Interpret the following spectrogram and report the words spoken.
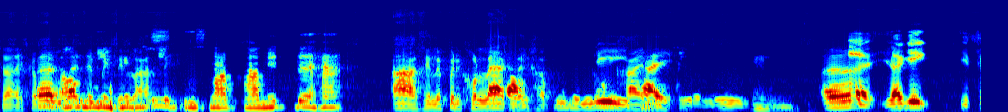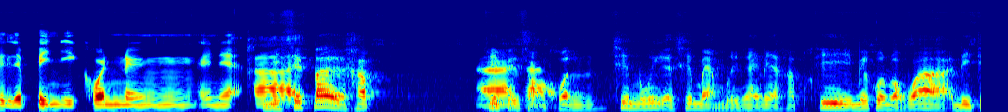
ใช่ก็เป็นเออน่าจะเป็นลีลามีสิปีชาพาณิชย์ด้วยฮะ อ่าศิลปินคนแรกเลยครับพี่เบลลี่ของค่ายใช่นี้พี่เบลลี่อืมเออ แล้วก็อีกศิลปินอีกคนหนึ่งไอเนี่ยค่ะมีซิสเตอร์ครับอ่าที่เป็นสองใช่คนชื่อนุ้ยกับชื่อแหม่มหรือไงเนี่ยครับ ที่มีคนบอกว่าดีเจ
